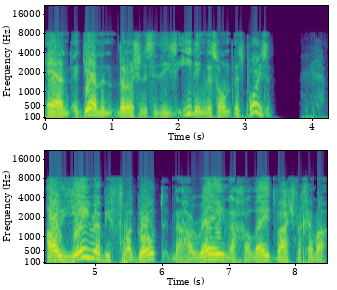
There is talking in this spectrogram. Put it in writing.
And again, the, the notion is that he's eating this own this poison. Al yera biflagot nahare nachale dvash v'chema.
